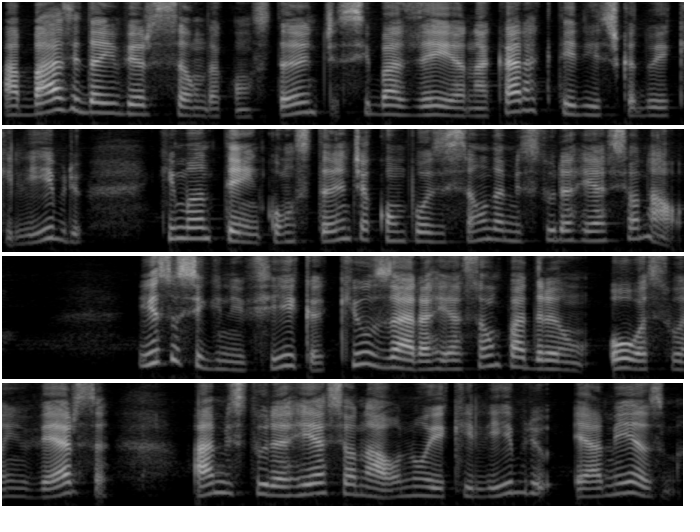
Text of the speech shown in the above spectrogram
A base da inversão da constante se baseia na característica do equilíbrio que mantém constante a composição da mistura reacional. Isso significa que usar a reação padrão ou a sua inversa, a mistura reacional no equilíbrio é a mesma.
